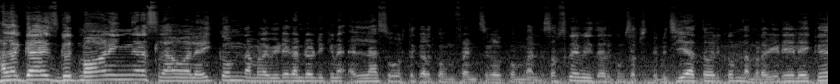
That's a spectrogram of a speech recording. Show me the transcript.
ഹലോ ഗൈസ് ഗുഡ് മോർണിംഗ് അസ്സാം വലൈക്കും നമ്മളെ വീഡിയോ കണ്ടുകൊണ്ടിരിക്കുന്ന എല്ലാ സുഹൃത്തുക്കൾക്കും ഫ്രണ്ട്സുകൾക്കും സബ്സ്ക്രൈബ് ചെയ്തവർക്കും സബ്സ്ക്രൈബ് ചെയ്യാത്തവർക്കും നമ്മുടെ വീഡിയോയിലേക്ക്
